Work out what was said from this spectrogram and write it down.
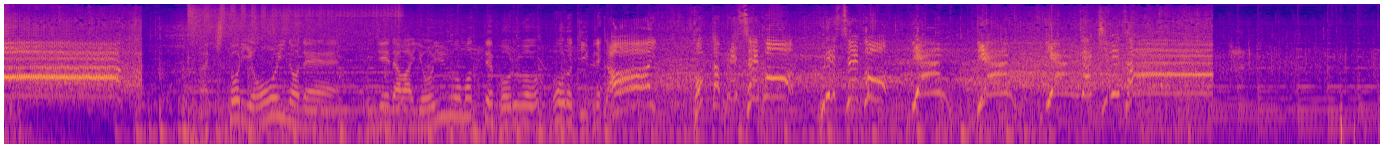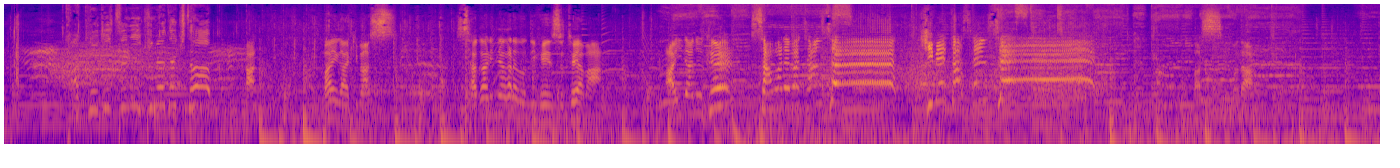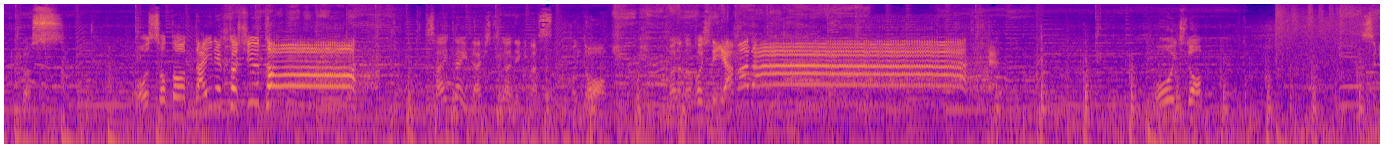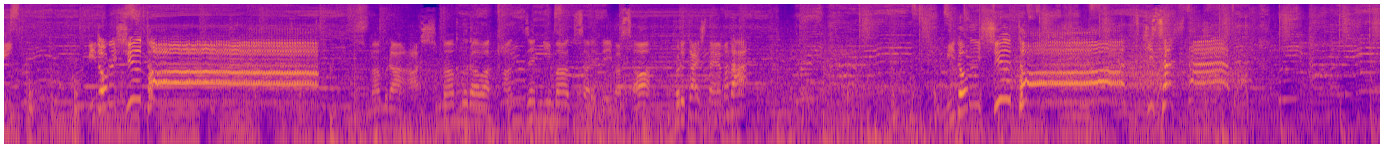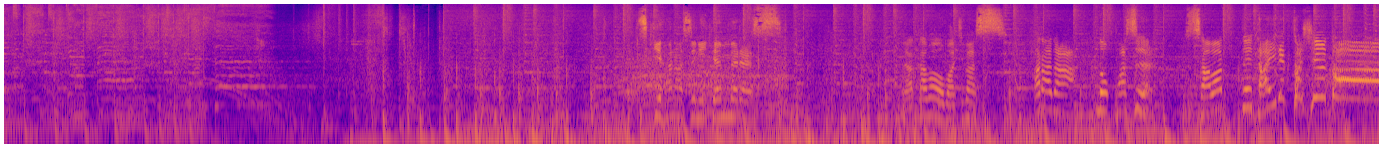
!1 人多いので藤枝は余裕を持ってボールをボールをキープできた。あ取った。プレス成功!プレスた。あ前が空きます。下がりながらのディフェンス富山。間抜く。触ればチャンス。決めた先制。パス山田クロス。大外ダイレクトシュート。最下位脱出ができます。今度。まだ残して山田。もう一度。隅。ミドルシュート。村あ島村は完全にマークされています。あ取り返した山田。ミドルシュート!突き刺した!突き放す2点目です。仲間を待ちます。原田のパス。触ってダイレクトシュート!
